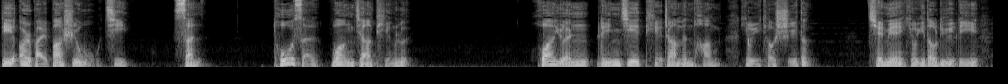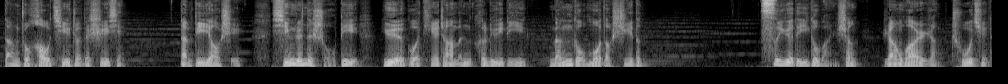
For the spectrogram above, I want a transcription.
第二百八十五集，三，托伞妄加评论。花园临街铁栅门旁有一条石凳，前面有一道绿篱挡住好奇者的视线，但必要时，行人的手臂越过铁栅门和绿篱，能够摸到石凳。四月的一个晚上，让瓦尔让出去了，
